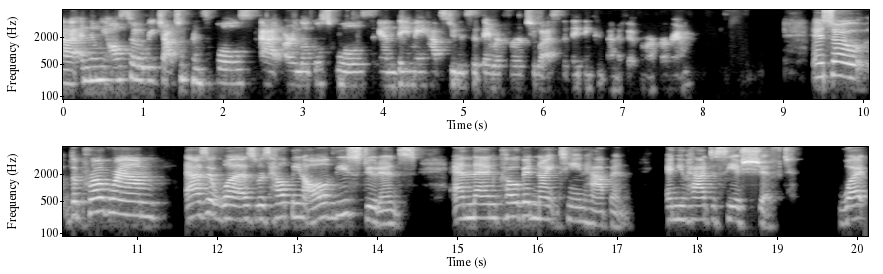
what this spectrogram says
Uh, and then we also reach out to principals at our local schools, and they may have students that they refer to us that they think could benefit from our program. And so the program, as it was, was helping all of these students and then COVID 19 happened and you had to see a shift. What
